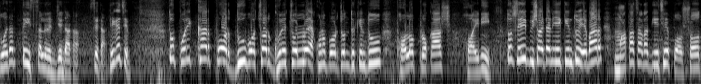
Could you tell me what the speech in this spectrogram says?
দু হাজার তেইশ সালের যে ডাটা সেটা, ঠিক আছে? তো পরীক্ষার পর দু বছর ঘুরে চলল এখনও পর্যন্ত কিন্তু ফল প্রকাশ হয়নি। তো সেই বিষয়টা নিয়ে কিন্তু এবার মাথা চাড়া দিয়েছে পর্ষদ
